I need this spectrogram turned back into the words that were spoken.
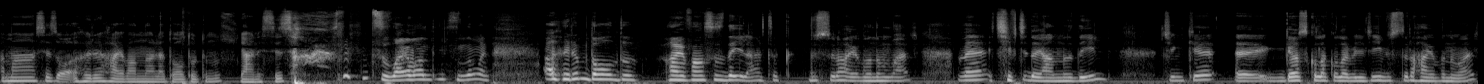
Ama siz o ahırı hayvanlarla doldurdunuz. Yani siz siz hayvan değilsiniz ama ahırım doldu. Hayvansız değil artık. Bir sürü hayvanım var. Ve çiftçi de yalnız değil. Çünkü e, göz kulak olabileceği bir sürü hayvanı var.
